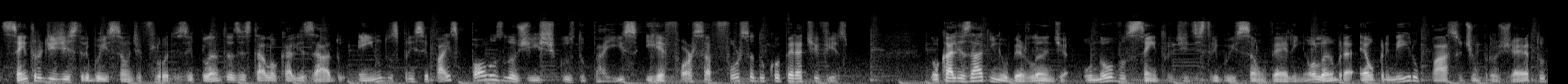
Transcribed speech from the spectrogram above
Centro de distribuição de flores e plantas está localizado em um dos principais polos logísticos do país e reforça a força do cooperativismo. Localizado em Uberlândia, o novo centro de distribuição em Olambra é o primeiro passo de um projeto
